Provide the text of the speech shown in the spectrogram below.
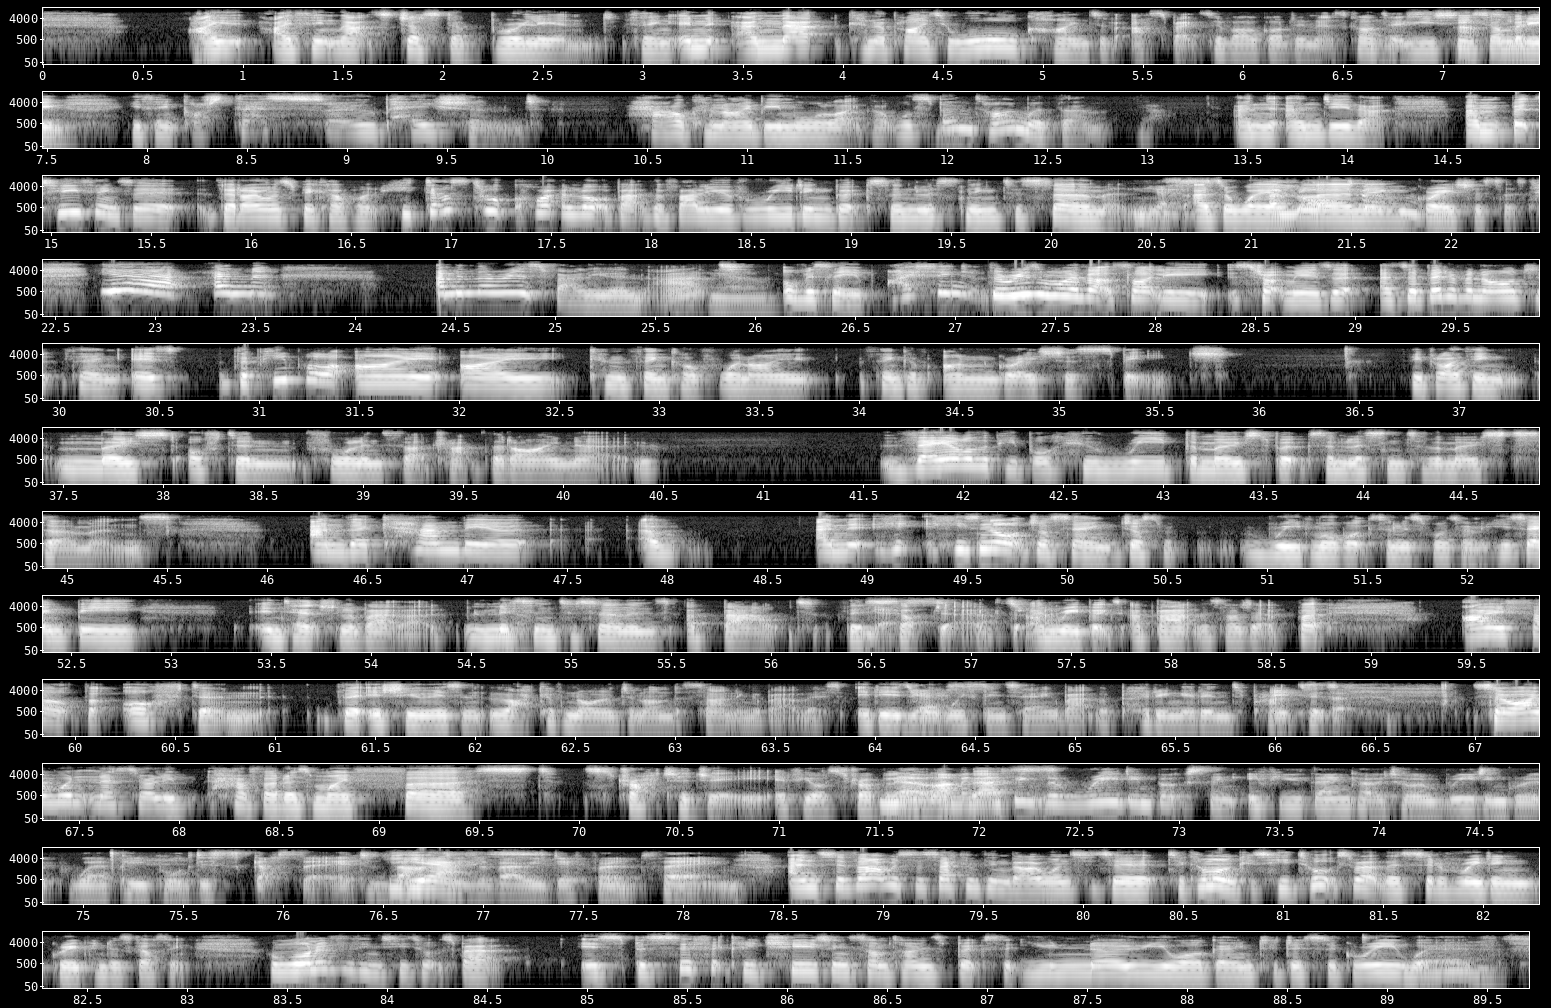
I, I think that's just a brilliant thing. And and that can apply to all kinds of aspects of our godliness can't it? Yes, you see somebody you think gosh they're so patient. How can i be more like that? Well spend time with them Yeah. and and do that. Um, but two things that, that i want to pick up on. He does talk quite a lot about the value of reading books and listening to sermons Yes, as a way a of learning graciousness. Yeah and I mean, there is value in that. Yeah. Obviously, I think the reason why that slightly struck me as a as a bit of an odd thing is the people I I can think of when I think of ungracious speech. People I think most often fall into that trap that I know. They are the people who read the most books and listen to the most sermons, and there can be a, a and he, he's not just saying just read more books and listen more sermons. He's saying be intentional about that. Listen to sermons about this Yes, subject that's and read books about the subject. But I felt that often the issue isn't lack of knowledge and understanding about this. It is what we've been saying about the putting it into practice. the- so I wouldn't necessarily have that as my first strategy if you're struggling. no, I mean, I think the reading books thing, if you then go to a reading group where people discuss it, that is Yes. a very different thing. And so that was the second thing that I wanted to, to come on because he talks about this sort of reading group and discussing. And one of the things he talks about is specifically choosing sometimes books that you know you are going to disagree with, Yes.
